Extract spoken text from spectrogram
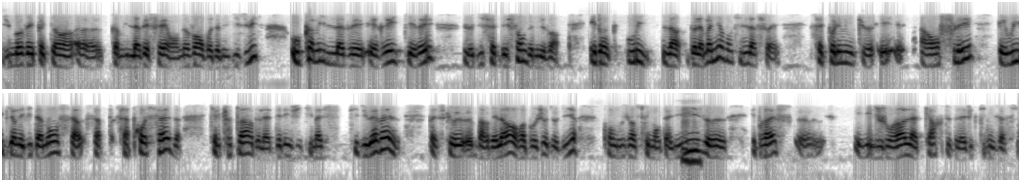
du mauvais Pétain euh, comme il l'avait fait en novembre 2018 ou comme il l'avait réitéré le 17 décembre 2020. Et donc, oui, là, de la manière dont il l'a fait, cette polémique est, a enflé, et oui, bien évidemment, ça, ça, ça procède quelque part de la délégitimation du RL parce que Bardella aura beau jeu de dire qu'on nous instrumentalise, mhm. euh, et bref, euh, et il jouera la carte de la victimisation.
